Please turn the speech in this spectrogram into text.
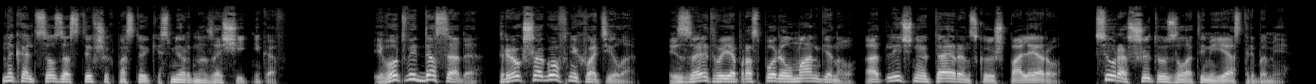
на кольцо застывших по стойке смирно защитников. И вот ведь досада. Трех шагов не хватило. Из-за этого я проспорил Мангену отличную тайренскую шпалеру, всю расшитую золотыми ястребами.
